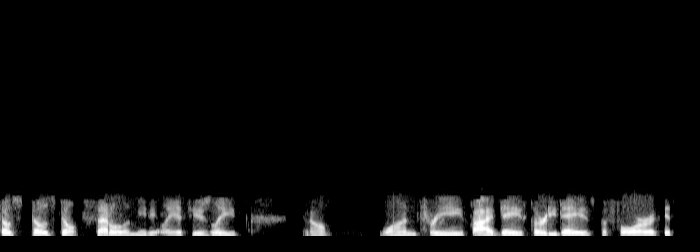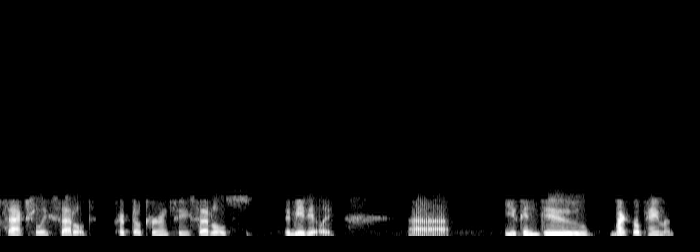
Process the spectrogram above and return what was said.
Those those don't settle immediately. It's usually, you know, one, three, five days, thirty days before it's actually settled. Cryptocurrency settles immediately. Uh, you can do micropayments.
